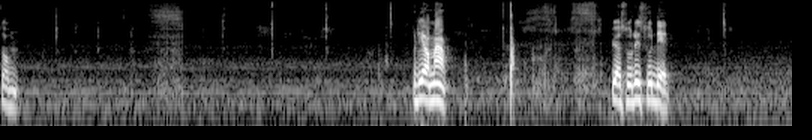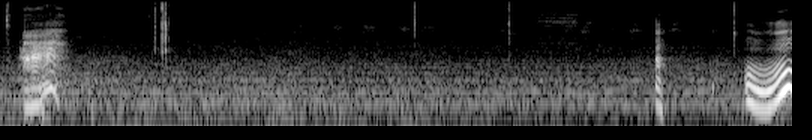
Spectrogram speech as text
สมเปรี้ยวมาก เปรี้ยวสุดฤทธิ์สุดเด็ดอ่าอะอืม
